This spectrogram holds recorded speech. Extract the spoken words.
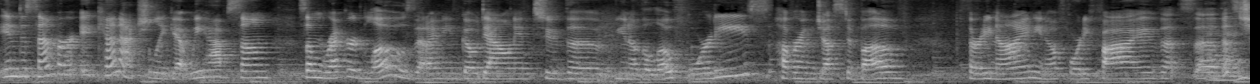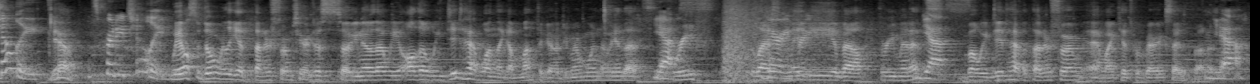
in December, it can actually get. We have some some record lows that I mean go down into the you know the low 40s, hovering just above 39. You know 45. That's uh, that's chilly. Mm-hmm. Yeah. It's pretty chilly. We also don't really get thunderstorms here, just so you know that we, although we did have one like a month ago. Do you remember when we had that Yes. brief? Very maybe about three minutes. Yes. But we did have a thunderstorm, and my kids were very excited about it. Yeah,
